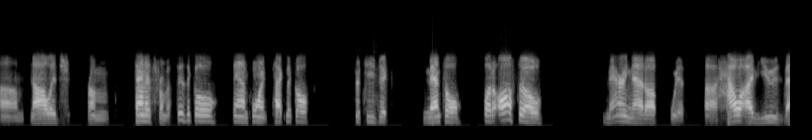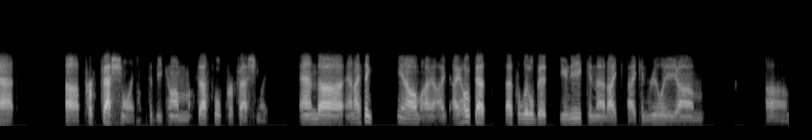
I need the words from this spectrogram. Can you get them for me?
um, knowledge from tennis from a physical standpoint, technical, strategic, mental, but also marrying that up with uh, how I've used that uh, professionally to become successful professionally. And uh, and I think you know I, I, hope that that's a little bit unique in that I I can really um, um,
